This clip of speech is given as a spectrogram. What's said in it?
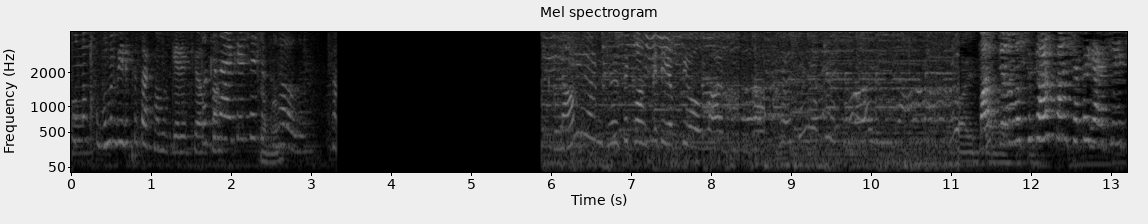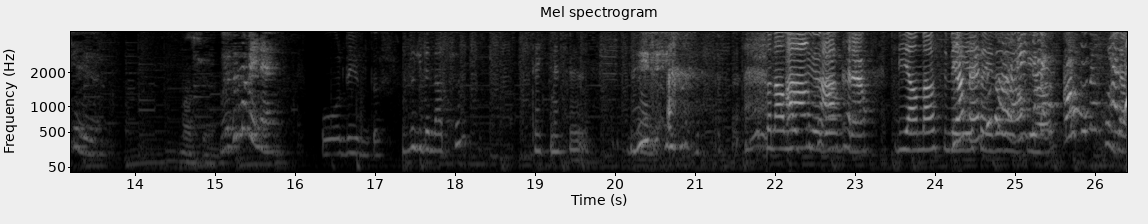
Bu nasıl? Bunu birlikte takmamız gerekiyor Bakın arkadaşlar çok güzel oldu. İnanmıyorum. Közde kahve de yapıyorlar burada. Közde mi yapıyorsunuz? Bak canıma sıkarsan şaka gerçeğe çeviririm. Nasıl yani? Duydun mu beni? Uğurluyumdur. Hızlı giden atın. Tekmesiz. Ben anlatıyorum. Altı Ankara. Bir yandan Sümeyye sayılar okuyor. Altı ben koyacağım.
